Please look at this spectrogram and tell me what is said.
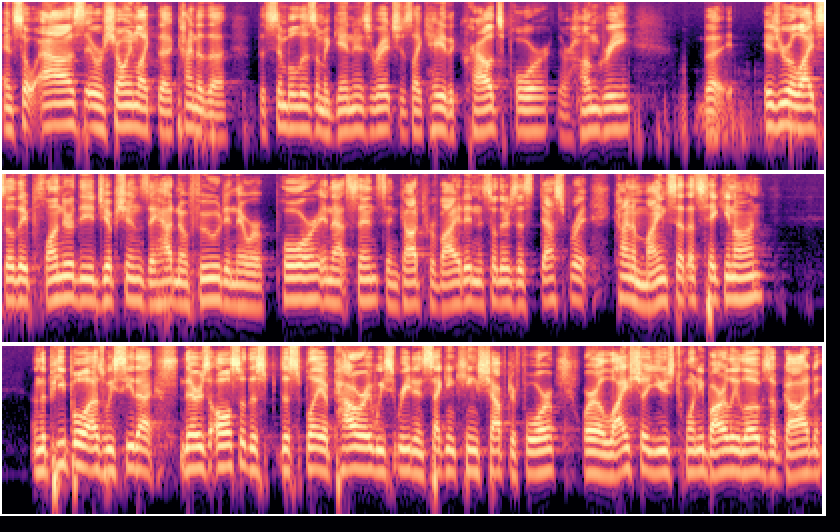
And so as they were showing like the kind of the, the symbolism again is rich, it's like, hey, the crowd's poor, they're hungry. The Israelites, though they plundered the Egyptians, they had no food and they were poor in that sense, and God provided. And so there's this desperate kind of mindset that's taking on. And the people, as we see that, there's also this display of power we read in 2 Kings chapter 4, where Elisha used 20 barley loaves of God,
